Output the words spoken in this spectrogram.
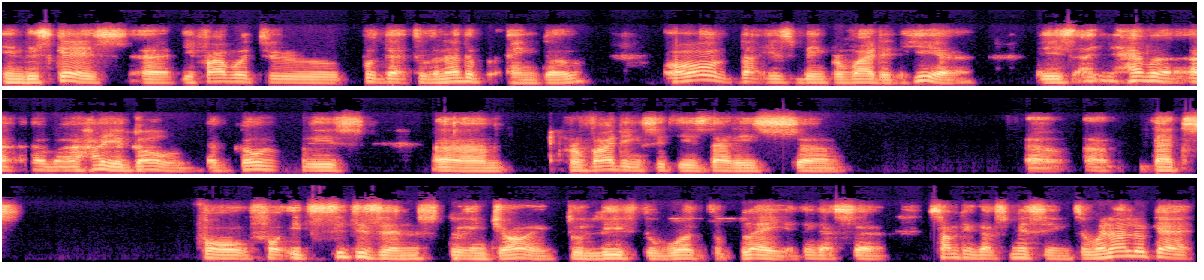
in this case, uh, if I were to put that to another angle, all that is being provided here is I have a, a, a higher goal. The goal is um, providing cities that is um, uh, uh, that's for for its citizens to enjoy, to live, to work, to play. I think that's uh, something that's missing. So when I look at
